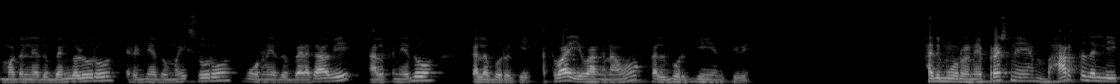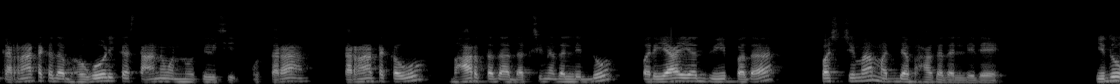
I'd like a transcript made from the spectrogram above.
ಮೊದಲನೇದು ಬೆಂಗಳೂರು, ಎರಡನೇದು ಮೈಸೂರು, ಮೂರನೇದು ಬೆಳಗಾವಿ, ನಾಲ್ಕನೇದು ಕಲಬುರಗಿ ಅಥವಾ ಇವಾಗ ನಾವು ಕಲಬುರ್ಗಿ ಅಂತೀವಿ. ಹದಿಮೂರನೇ ಪ್ರಶ್ನೆ, ಭಾರತದಲ್ಲಿ ಕರ್ನಾಟಕದ ಭೌಗೋಳಿಕ ಸ್ಥಾನವನ್ನು ತಿಳಿಸಿ. ಉತ್ತರ, ಕರ್ನಾಟಕವು ಭಾರತದ ದಕ್ಷಿಣದಲ್ಲಿದ್ದು ಪರ್ಯಾಯ ದ್ವೀಪದ ಪಶ್ಚಿಮ ಮಧ್ಯಭಾಗದಲ್ಲಿದೆ. ಇದು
